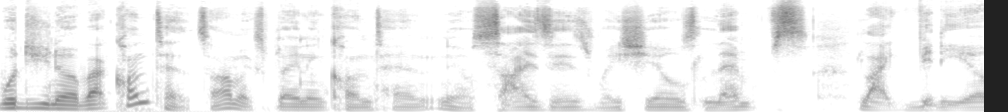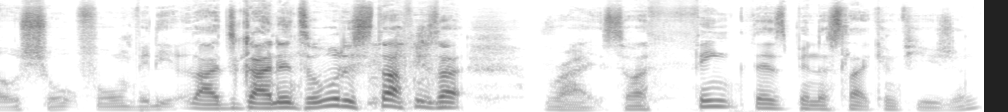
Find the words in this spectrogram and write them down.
What do you know about content? So I'm explaining content, you know, sizes, ratios, lengths, like video, short form video, like just going into all this stuff. He's like, right. So I think there's been a slight confusion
